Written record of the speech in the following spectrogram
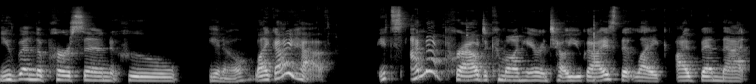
You've been the person who, you know, like I have. It's I'm not proud to come on here and tell you guys that like I've been that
